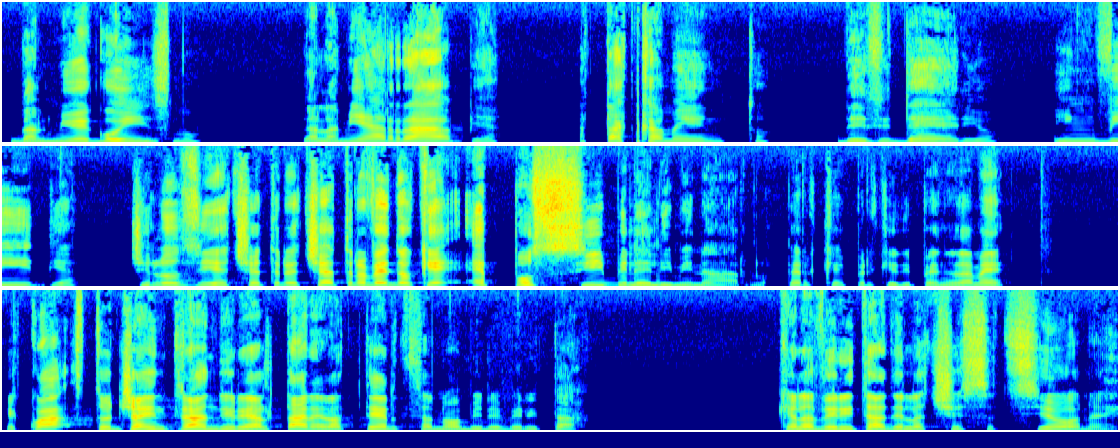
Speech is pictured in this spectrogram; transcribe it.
dal mio egoismo, dalla mia rabbia, attaccamento, desiderio, invidia, gelosia, eccetera, eccetera, vedo che è possibile eliminarlo. Perché? Perché dipende da me. E qua sto già entrando in realtà nella terza nobile verità, che è la verità della cessazione.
